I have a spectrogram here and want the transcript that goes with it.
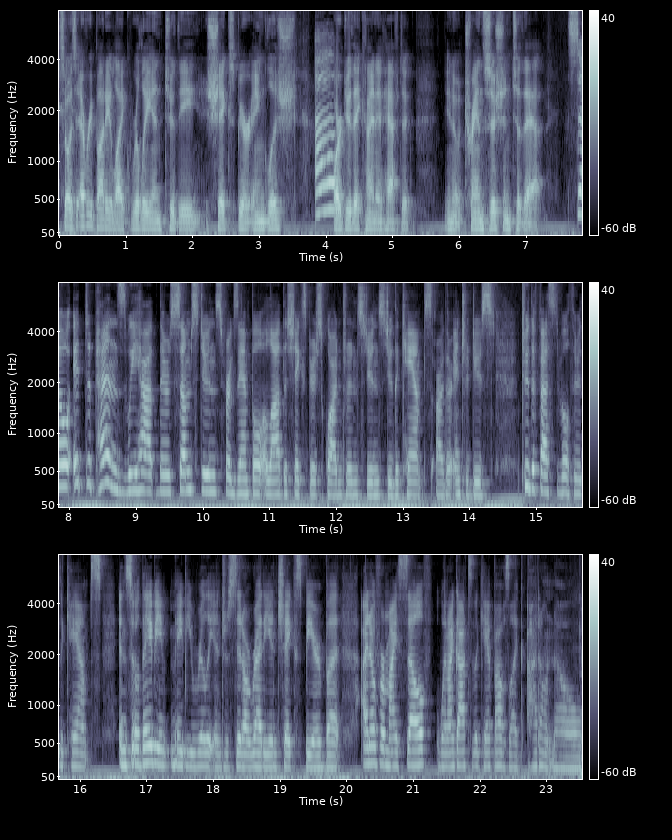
So, is everybody like really into the Shakespeare English, Um, or do they kind of have to, you know, transition to that? So it depends. We have there's some students, for example, a lot of the Shakespeare Squadron students do the camps, are they're introduced to the festival through the camps, and so they be may be really interested already in Shakespeare. But I know for myself, when I got to the camp, I was like, I don't know.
